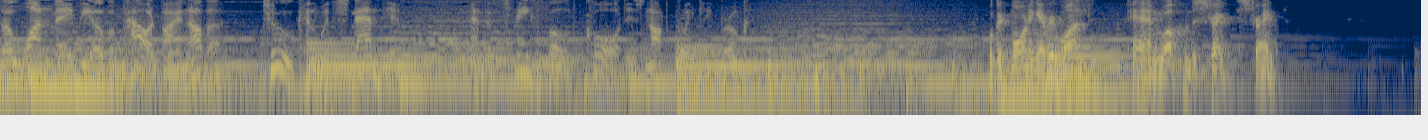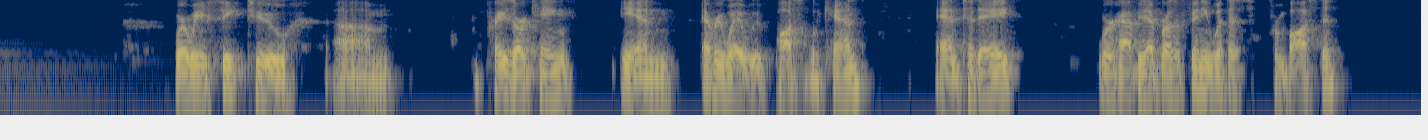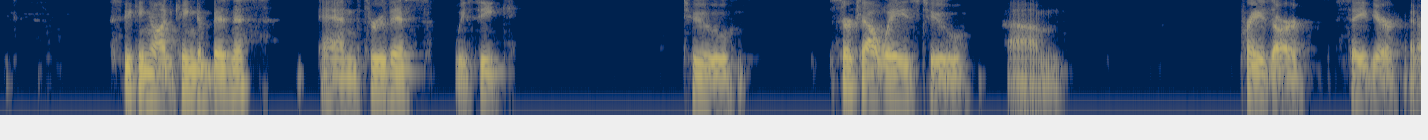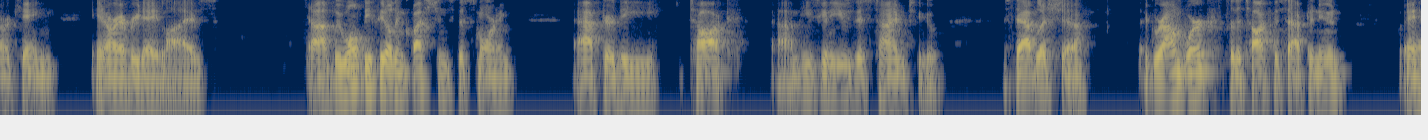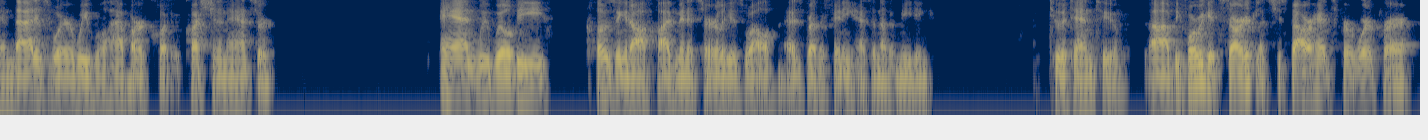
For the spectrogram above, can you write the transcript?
Though one may be overpowered by another, two can withstand him, and a threefold cord is not quickly broken. Well, good morning, everyone, and welcome to Strength to Strength, where we seek to um, praise our King in every way we possibly can. And today, we're happy to have Brother Finny with us from Boston, speaking on kingdom business. And through this, we seek to search out ways to um, praise our Savior and our King in our everyday lives. Uh, we won't be fielding questions this morning after the talk. Um, he's going to use this time to establish a, a, groundwork for the talk this afternoon, and that is where we will have our qu- question and answer. And we will be closing it off five minutes early as well, as Brother Finny has another meeting to attend to. Uh, before we get started, let's just bow our heads for a word of prayer.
